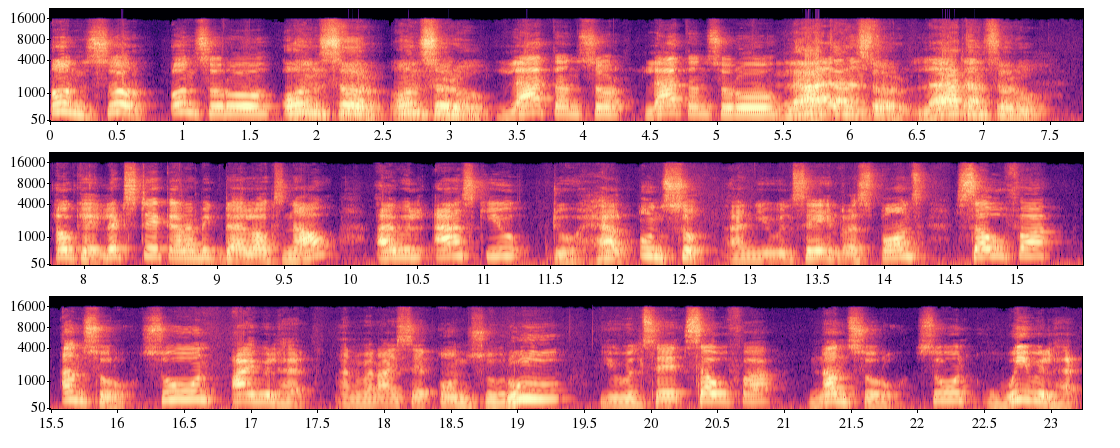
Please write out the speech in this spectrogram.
Unsur. Unsuru. Unsur. Unsuru. La tansur. La tansuru. La tansur. La tansuru. Okay, let's take Arabic dialogues now. I will ask you to help unsur and you will say in response Saufa ansuru. Soon I will help. And when I say unsuru, you will say Saufa nansuru. Soon we will help.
